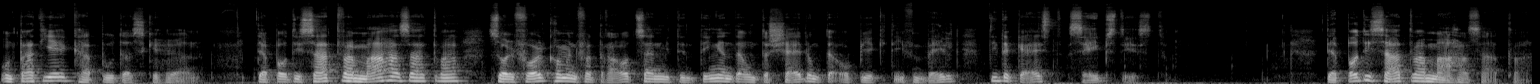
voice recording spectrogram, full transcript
und Pratyeka Buddhas gehören. Der Bodhisattva Mahasattva soll vollkommen vertraut sein mit den Dingen der Unterscheidung der objektiven Welt, die der Geist selbst ist. Der Bodhisattva Mahasattva,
